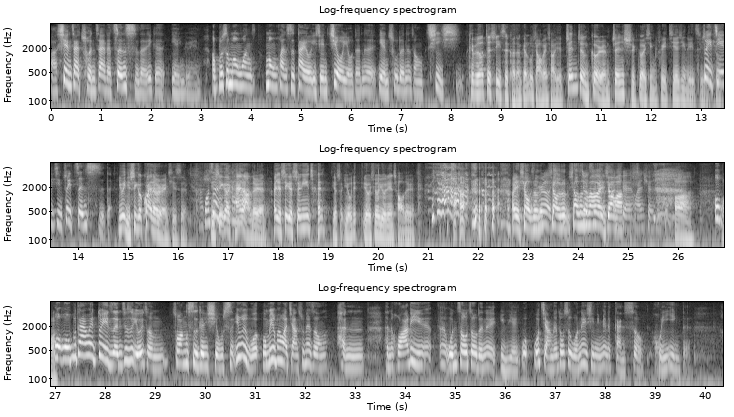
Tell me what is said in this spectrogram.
啊，现在存在的真实的一个演员，而不是梦幻梦幻，是带有以前旧有的那个演出的那种气息。可以说，这是一次可能跟陆小芬小姐真正个人真实个性最接近的一次，最接近、最真实的。因为你是一个快乐人，其实你是一个开朗的人，而且是一个声音很有时有点有时候有点吵的人，而且笑声笑声笑声跟妈妈很像吗？完全完全是这样啊。我我我不太会对人，就是有一种装饰跟修饰，因为我我没有办法讲出那种很很华丽、呃文绉绉的那个语言。我我讲的都是我内心里面的感受回应的。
